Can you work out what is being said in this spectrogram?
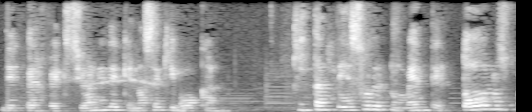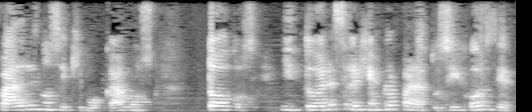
de perfección y de que no se equivocan Quítate eso de tu mente. Todos los padres nos equivocamos, todos. Y tú eres el ejemplo para tus hijos de,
